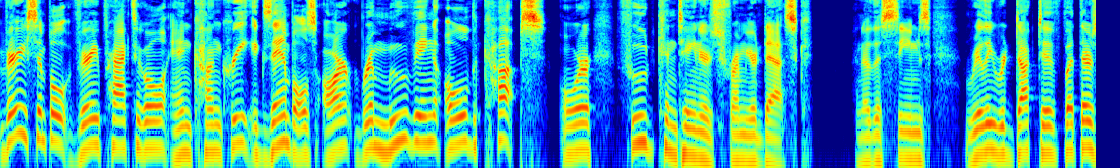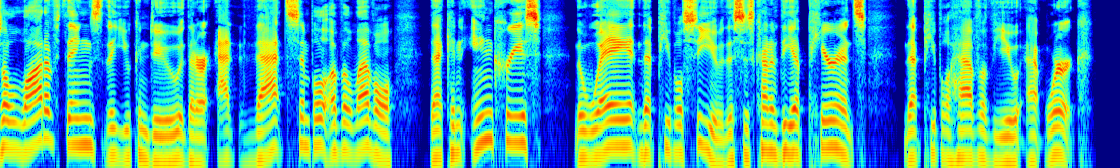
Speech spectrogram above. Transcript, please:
Very simple, very practical, and concrete examples are removing old cups or food containers from your desk. I know this seems really reductive, but there's a lot of things that you can do that are at that simple of a level that can increase the way that people see you. This is kind of the appearance that people have of you at work.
